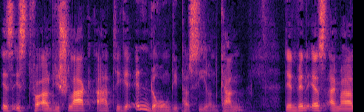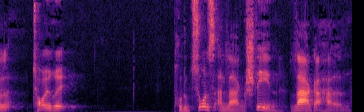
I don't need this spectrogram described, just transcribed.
es ist vor allem die schlagartige Änderung, die passieren kann. Denn wenn erst einmal teure Produktionsanlagen stehen, Lagerhallen,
